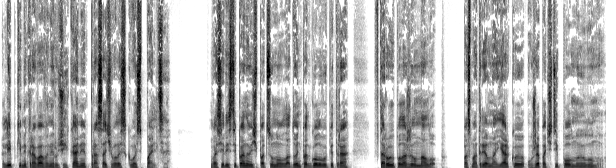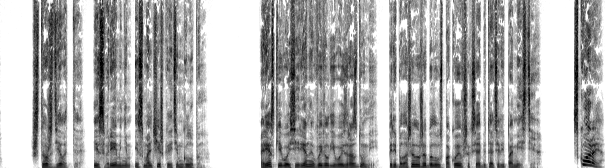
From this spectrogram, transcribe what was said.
Липкими кровавыми ручейками просачивалось сквозь пальцы. Василий Степанович подсунул ладонь под голову Петра, вторую положил на лоб, посмотрел на яркую, уже почти полную луну. Что ж делать-то? И с временем, и с мальчишкой этим глупым. Резкий вой сирены вывел его из раздумий, переполошил уже было успокоившихся обитателей поместья. «Скорая!»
